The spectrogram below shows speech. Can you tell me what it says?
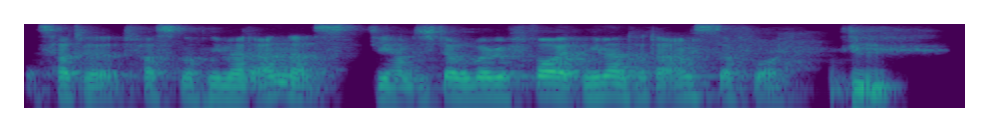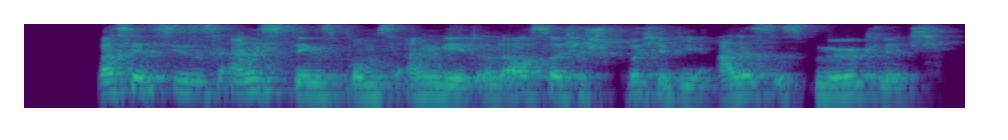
Das hatte fast noch niemand anders. Die haben sich darüber gefreut. Niemand hatte Angst davor. Hm. Was jetzt dieses Angstdingsbums angeht und auch solche Sprüche wie alles ist möglich,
